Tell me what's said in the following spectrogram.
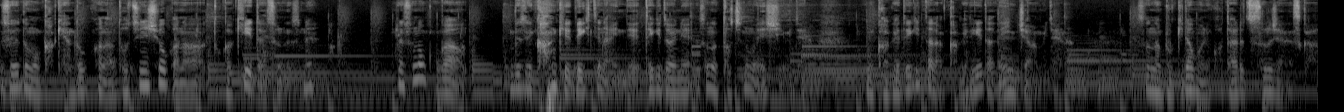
それともかけんとこかなどっちにしようかなとか聞いたりするんですね。でその子が別に関係できてないんで適当にねその土地でもええしみたいな。もうかけてきたらかけてきたらいいんちゃうみたいな。そんな武器ダボに答えるとするじゃないですか。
